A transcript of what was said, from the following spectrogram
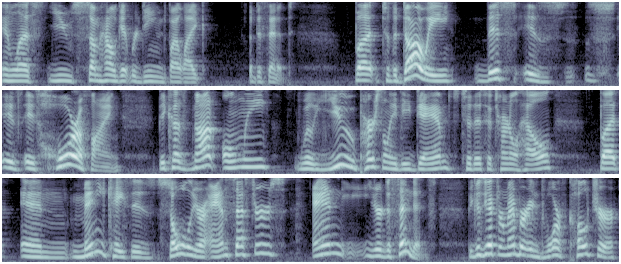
unless you somehow get redeemed by like a descendant. But to the Dawi, this is is is horrifying because not only will you personally be damned to this eternal hell, but in many cases, so will your ancestors and your descendants. Because you have to remember in dwarf culture,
